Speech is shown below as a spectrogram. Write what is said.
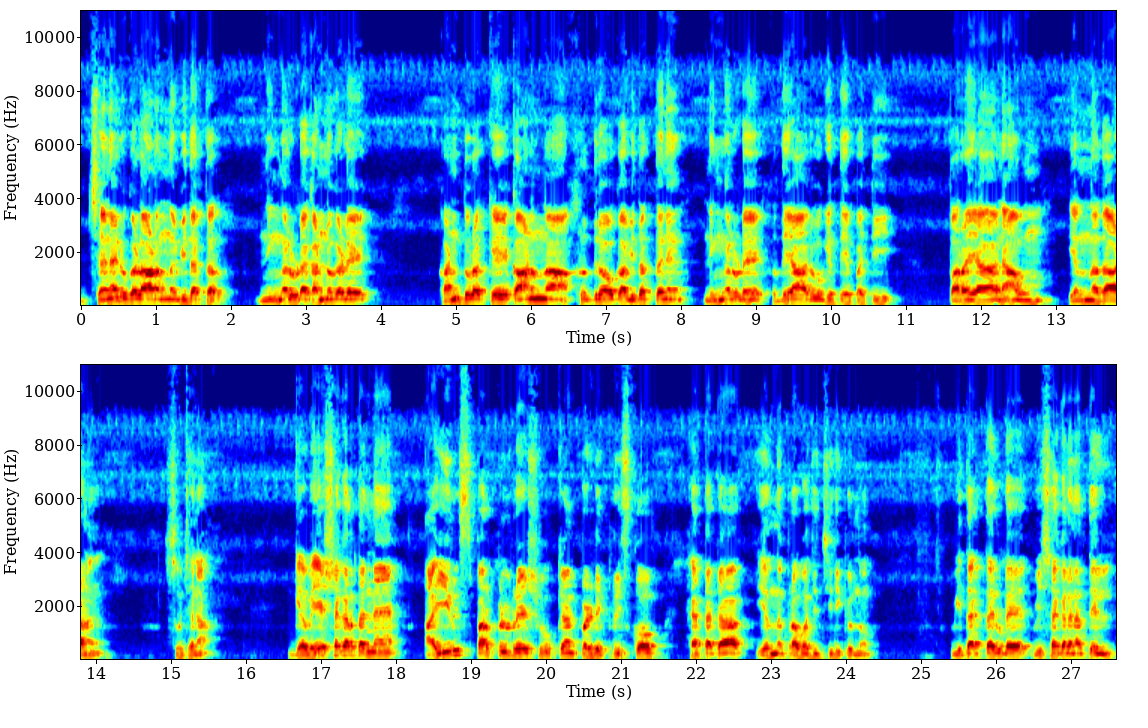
ജനലുകളാണെന്ന് വിദഗ്ധർ നിങ്ങളുടെ കണ്ണുകളെ കൺതുറക്കെ കാണുന്ന ഹൃദ്രോഗ വിദഗ്ധന് നിങ്ങളുടെ ഹൃദയാരോഗ്യത്തെപ്പറ്റി പറയാനാവും എന്നതാണ് സൂചന. ഗവേഷകർ തന്നെ iris purple ratio can predict risk of heart attack എന്ന് പ്രവചിച്ചിരിക്കുന്നു. വിദഗ്ധരുടെ വിശകലനത്തിൽ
